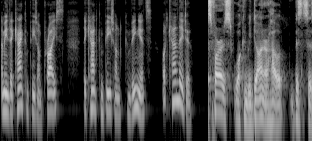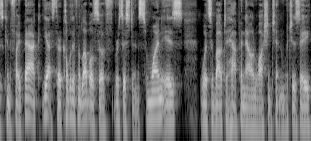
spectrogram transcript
I mean, they can't compete on price, they can't compete on convenience. What can they do? As far as what can be done or how businesses can fight back, yes, there are a couple different levels of resistance. One is what's about to happen now in Washington, which is a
